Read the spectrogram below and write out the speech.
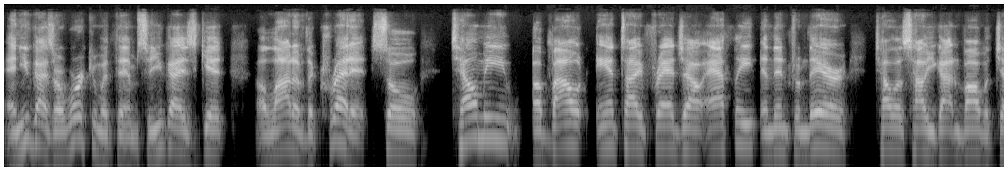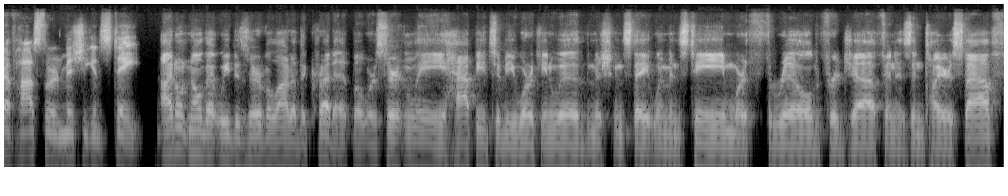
And you guys are working with them. So you guys get a lot of the credit. So tell me about anti fragile athlete. And then from there, tell us how you got involved with Jeff Hosler in Michigan State. I don't know that we deserve a lot of the credit, but we're certainly happy to be working with the Michigan State women's team. We're thrilled for Jeff and his entire staff.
